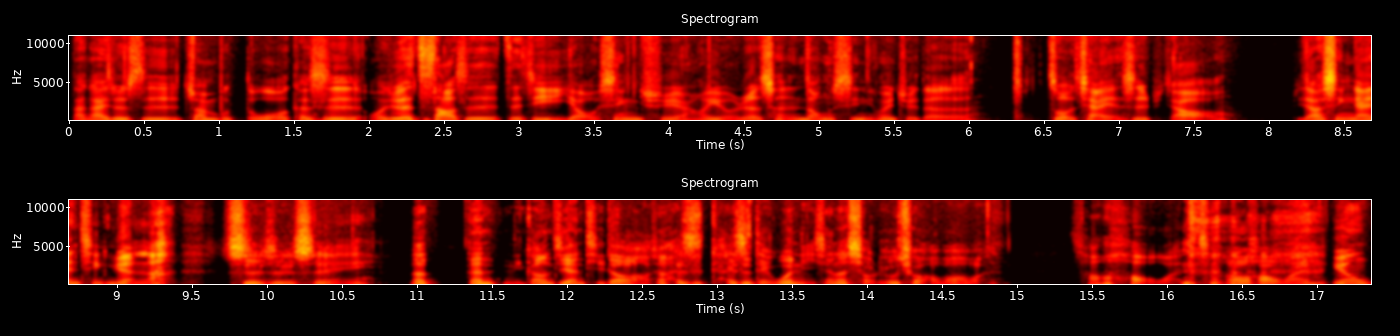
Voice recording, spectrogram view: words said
大概就是赚不多。可是我觉得至少是自己有兴趣，然后有热忱的东西，你会觉得做起来也是比较。比较心甘情愿啦，是是是。那但你刚刚既然提到，好像还是还是得问你一下，那小琉球好不好玩？超好玩，超好玩。因为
